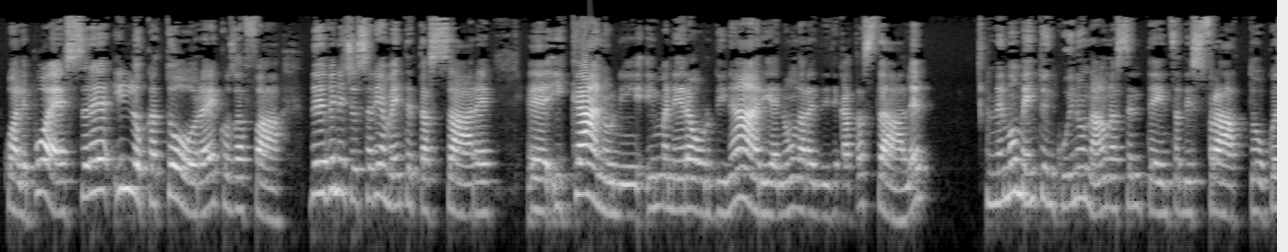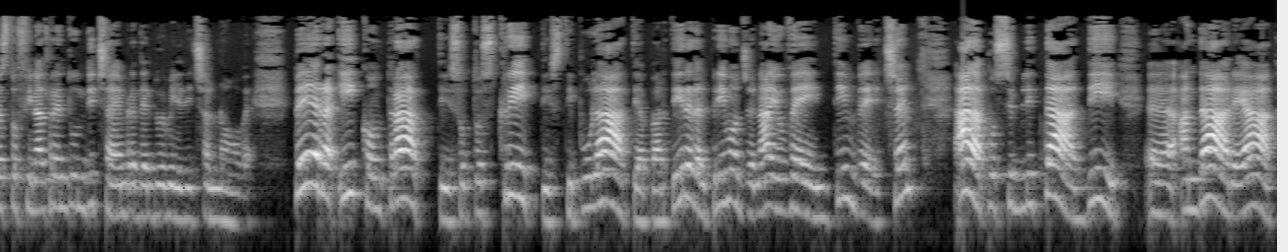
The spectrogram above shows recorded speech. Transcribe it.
quale può essere, il locatore cosa fa? Deve necessariamente tassare eh, i canoni in maniera ordinaria e non la reddita catastale nel momento in cui non ha una sentenza di sfratto, questo fino al 31 dicembre del 2019. Per i contratti sottoscritti, stipulati a partire dal 1 gennaio 20, invece, ha la possibilità di eh, andare a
